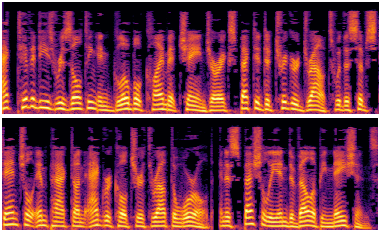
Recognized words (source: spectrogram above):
Activities resulting in global climate change are expected to trigger droughts with a substantial impact on agriculture throughout the world, and especially in developing nations.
